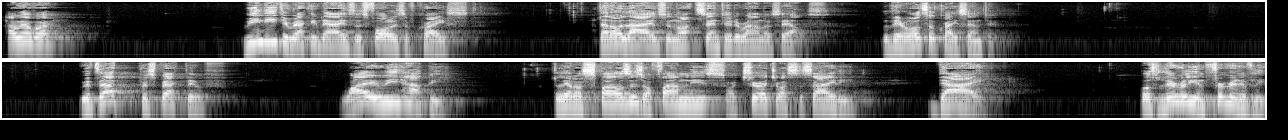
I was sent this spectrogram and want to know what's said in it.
However, we need to recognize as followers of Christ that our lives are not centered around ourselves, but they're also Christ centered. With that perspective, why are we happy to let our spouses, our families, our church, our society die, both literally and figuratively?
